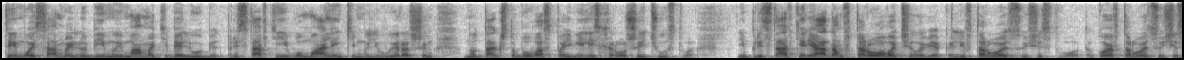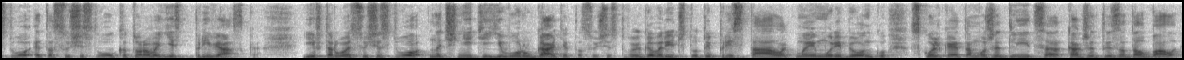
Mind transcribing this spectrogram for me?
ты мой самый любимый, мама тебя любит. Представьте его маленьким или выросшим, но так, чтобы у вас появились хорошие чувства. И представьте рядом второго человека или второе существо. Такое второе существо это существо, у которого есть привязка. И второе существо, начните его ругать, это существо, и говорить, что ты пристала к моему ребенку, сколько это может длиться, как же ты задолбала.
